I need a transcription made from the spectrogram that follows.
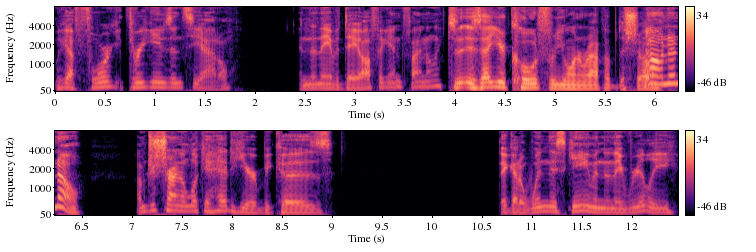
we got four, three games in Seattle, and then they have a day off again. Finally. So is that your code for you want to wrap up the show? No, no, no. I'm just trying to look ahead here because they got to win this game, and then they really,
